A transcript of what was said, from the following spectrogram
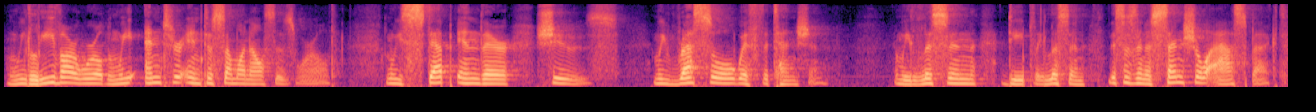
When we leave our world, when we enter into someone else's world, when we step in their shoes, and we wrestle with the tension and we listen deeply. Listen, this is an essential aspect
